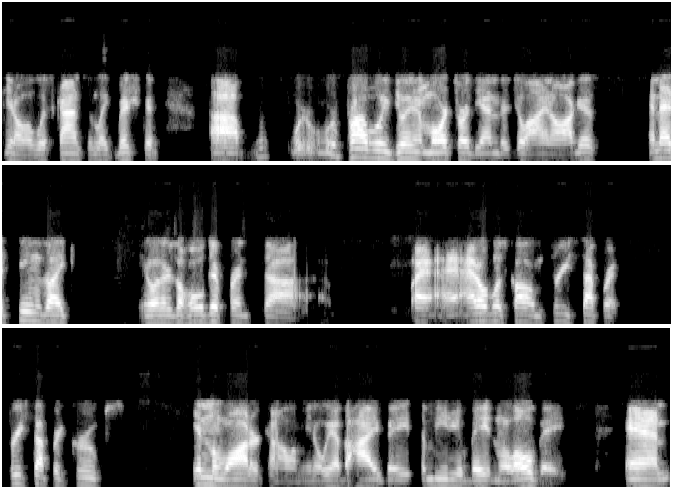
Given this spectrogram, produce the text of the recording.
you know, Wisconsin, Lake Michigan. Uh, we're, we're probably doing it more toward the end of July and August. And that seems like, you know, there's a whole different, uh, I, I'd almost call them three separate, three separate groups in the water column. You know, we have the high bait, the medium bait, and the low bait. And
